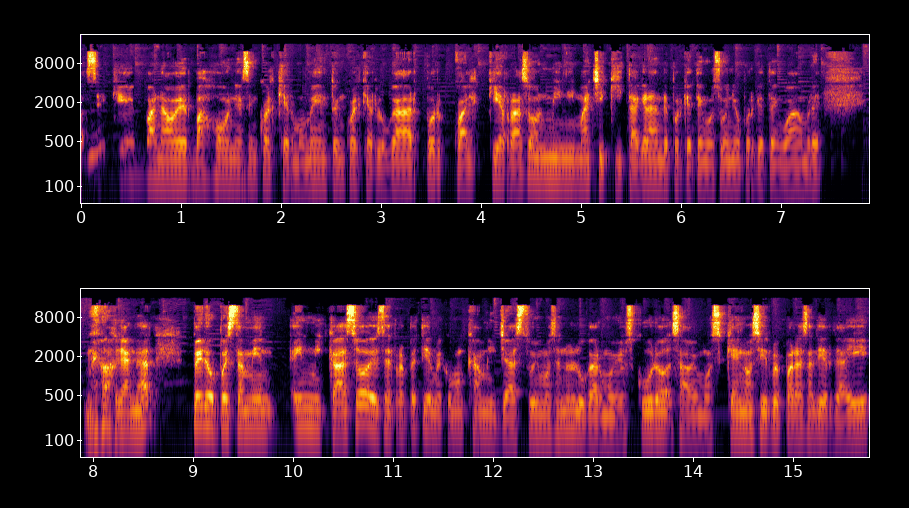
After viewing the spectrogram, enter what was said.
Así que van a haber bajones en cualquier momento, en cualquier lugar, por cualquier razón mínima, chiquita, grande, porque tengo sueño, porque tengo hambre, me va a ganar. Pero pues también en mi caso es el repetirme como Cami, ya estuvimos en un lugar muy oscuro, sabemos que nos sirve para salir de ahí,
